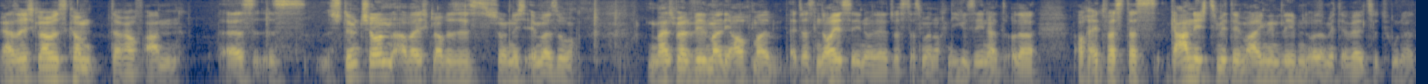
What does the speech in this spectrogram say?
Also ich glaube, es kommt darauf an. Es, es, es stimmt schon, aber ich glaube, es ist schon nicht immer so. Manchmal will man ja auch mal etwas Neues sehen oder etwas, das man noch nie gesehen hat oder auch etwas, das gar nichts mit dem eigenen Leben oder mit der Welt zu tun hat.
